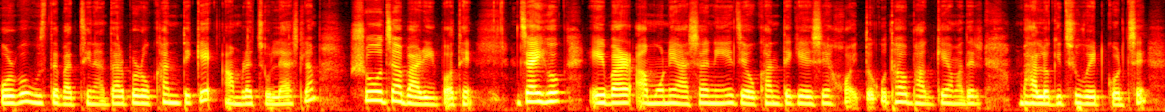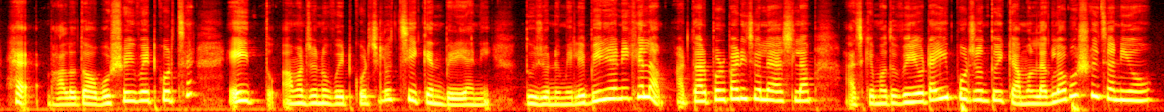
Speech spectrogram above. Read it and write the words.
করব বুঝতে পারছি না। তারপর ওখান থেকে আমরা চলে আসলাম সোজা বাড়ির পথে। যাই হোক, এবার মনে আশা নিয়ে যে ওখান থেকে এসে হয়তো কোথাও ভাগ্যে আমাদের ভালো কিছু ওয়েট করছে। হ্যাঁ ভালো তো অবশ্যই ওয়েট করছে। এই তো, আমার জন্য ওয়েট করছিল চিকেন বিরিয়ানি। দুজনে মিলে বিরিয়ানি খেলাম আর তারপর বাড়ি চলে আসলাম। আজকের মতো ভিডিওটা এই পর্যন্তই। কেমন লাগল অবশ্যই জানিও।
